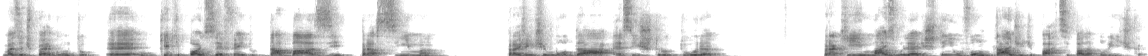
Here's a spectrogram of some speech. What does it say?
Mas eu te pergunto, é, o que, que pode ser feito da base para cima para a gente mudar essa estrutura para que mais mulheres tenham vontade de participar da política?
